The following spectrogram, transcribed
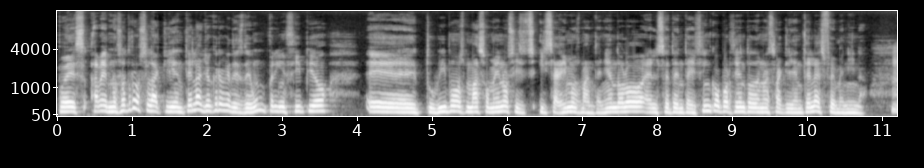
Pues, a ver, nosotros la clientela, yo creo que desde un principio eh, tuvimos más o menos y, seguimos manteniéndolo, el 75% de nuestra clientela es femenina. Mm.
